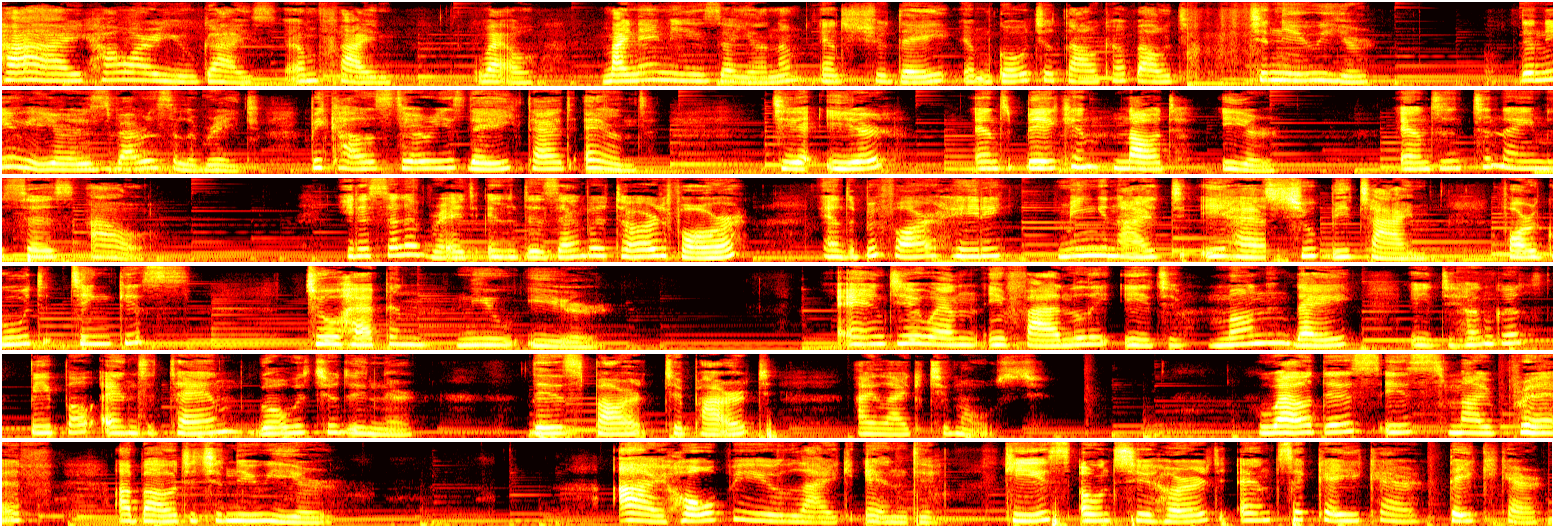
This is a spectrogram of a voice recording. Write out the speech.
Hi, how are you guys? I'm fine. Well, my name is Ayana, and today I'm going to talk about the New Year. The New Year is very celebrated because there is day that end the year and begin not year, and the name says all. It is celebrated in December 34 and before hitting midnight it has to be time for good things to happen new year. And when it finally is Monday, it hungers people and then goes to dinner. This part the part I like the most. Well, this is my brief about the new year. I hope you like and kiss on the heart and take care. Take care.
